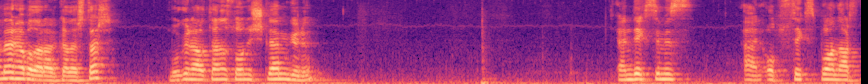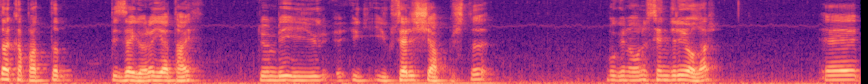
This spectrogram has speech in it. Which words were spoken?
merhabalar arkadaşlar. Bugün haftanın son işlem günü. Endeksimiz yani 38 puan artıda kapattı bize göre yatay. Dün bir yü- yü- yükseliş yapmıştı. Bugün onu sindiriyorlar. Ee,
